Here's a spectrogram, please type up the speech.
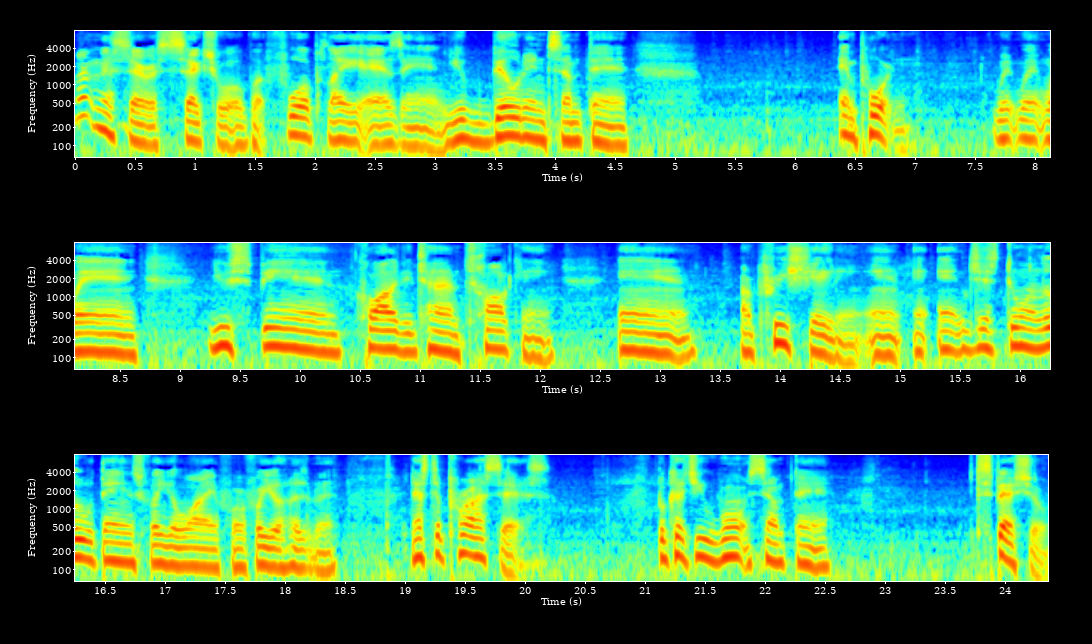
not necessarily sexual, but foreplay as in you building something important when when when you spend quality time talking and appreciating and, and, and just doing little things for your wife or for your husband. That's the process. Because you want something special.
